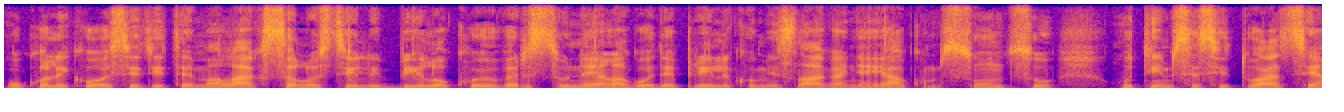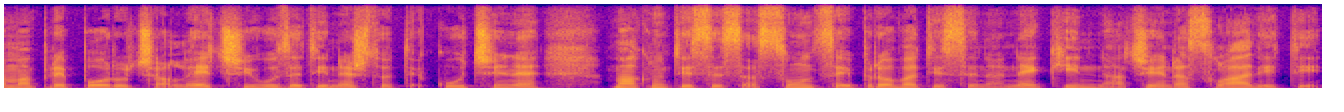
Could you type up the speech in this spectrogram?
Ukoliko osjetite malaksalost ili bilo koju vrstu nelagode prilikom izlaganja jakom suncu, u tim se situacijama preporuča leći, uzeti nešto tekućine, maknuti se sa sunca i probati se na neki način rashladiti.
